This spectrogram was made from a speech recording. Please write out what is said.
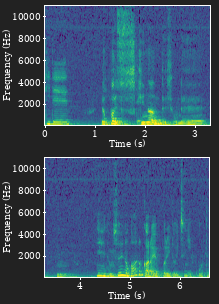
きで。やっぱり好きなんでしょうね。うん。ねでもそういうのがあるからやっぱりドイツに行こうって、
